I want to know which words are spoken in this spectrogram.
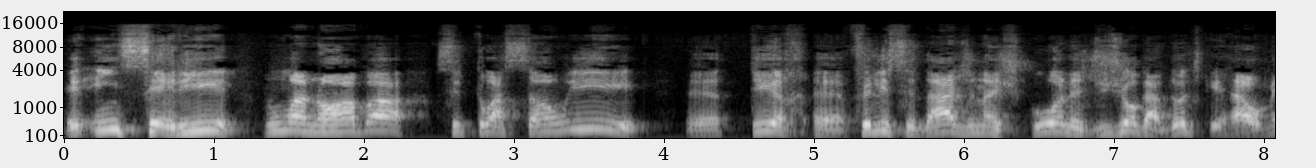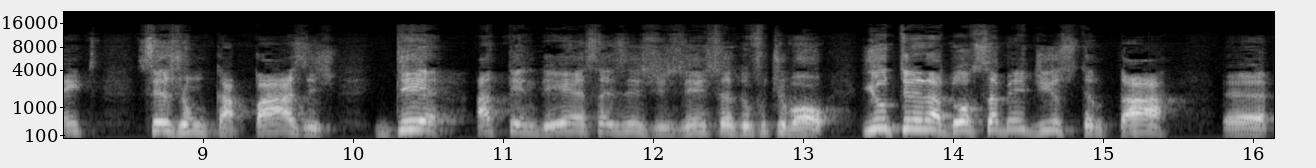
eh, inserir numa nova situação e é, ter é, felicidade na escolha de jogadores que realmente sejam capazes de atender essas exigências do futebol. E o treinador saber disso, tentar é,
